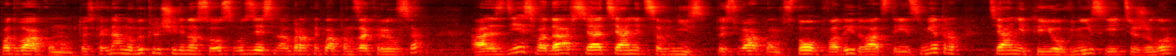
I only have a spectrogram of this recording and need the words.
под вакуумом. То есть, когда мы выключили насос, вот здесь обратный клапан закрылся, а здесь вода вся тянется вниз. То есть вакуум, столб воды 20-30 метров, тянет ее вниз, ей тяжело.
